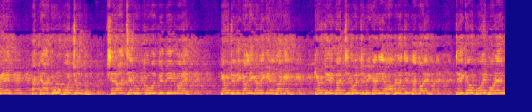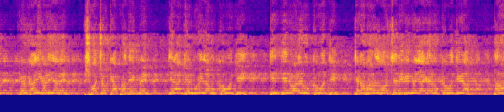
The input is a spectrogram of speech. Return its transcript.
মেয়ে একটা এখনও পর্যন্ত সে রাজ্যের মুখ্যমন্ত্রী তিনবারে। কেউ যদি কালীঘাটে গিয়ে থাকেন, কেউ যদি তার জীবন জীবিকা নিয়ে ভাবনা চিন্তা করেন, যদি কেউ বই পড়েন, কেউ কালীঘাটে যাবেন, স্বচক্ষে আপনারা দেখবেন যে একজন মহিলা মুখ্যমন্ত্রী তিন তিনবারের মুখ্যমন্ত্রী, যেটা ভারতবর্ষের বিভিন্ন জায়গার মুখ্যমন্ত্রীরা, তারা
